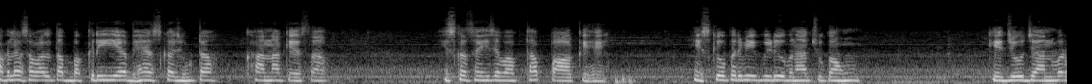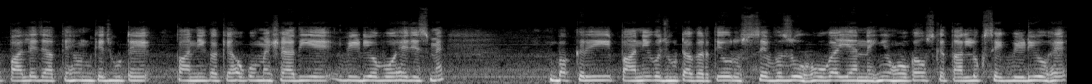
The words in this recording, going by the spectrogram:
अगला सवाल था, बकरी या भैंस का झूठा खाना कैसा? इसका सही जवाब था, पाक है। इसके ऊपर भी एक वीडियो बना चुका हूँ कि जो जानवर पाले जाते हैं, उनके झूठे पानी का क्या हुक्म है? शायद ये वीडियो वो है जिसमें बकरी पानी को झूठा करती है और उससे वज़ू होगा या नहीं होगा, उसके ताल्लुक से एक वीडियो है।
